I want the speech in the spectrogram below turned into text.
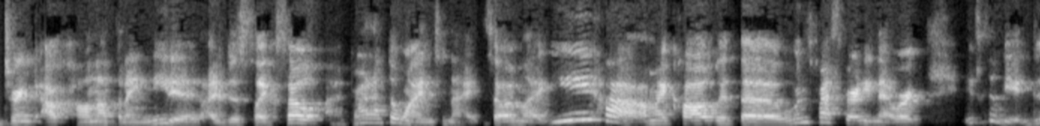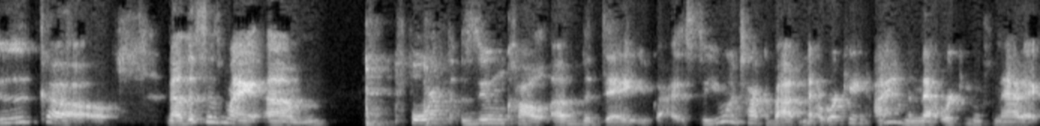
drink alcohol, not that I need it. I just like, so I brought out the wine tonight. So I'm like, yeehaw, on my call with the Women's Prosperity Network. It's gonna be a good call. Now this is my um, fourth Zoom call of the day, you guys. So you wanna talk about networking? I am a networking fanatic.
